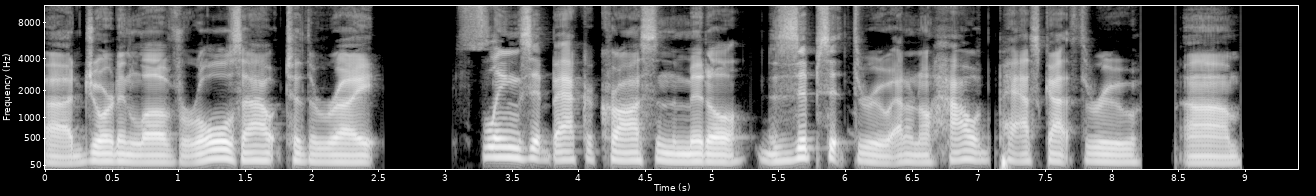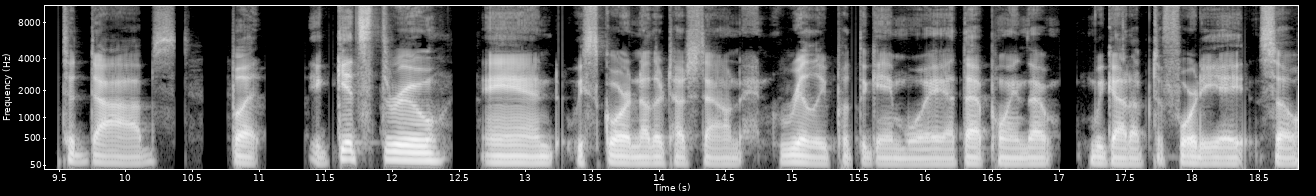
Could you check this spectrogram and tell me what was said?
uh, Jordan Love rolls out to the right, flings it back across in the middle, zips it through. I don't know how the pass got through um, to Doubs, but it gets through and we score another touchdown and really put the game away. At that point, that we got up to 48. So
